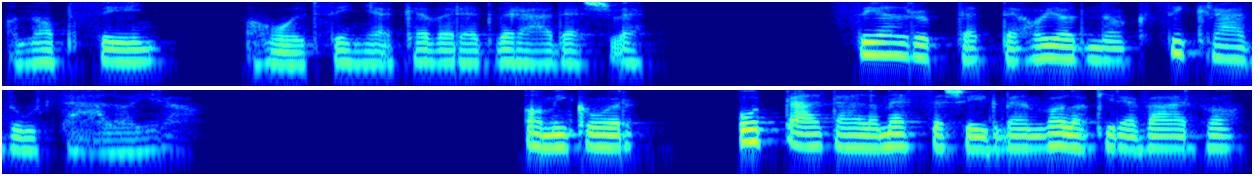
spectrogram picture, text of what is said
a napfény, a holdfényel keveredve rádesve. Szél röptette hajadnak szikrázó szálaira. Amikor ott álltál a messzeségben valakire várva,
